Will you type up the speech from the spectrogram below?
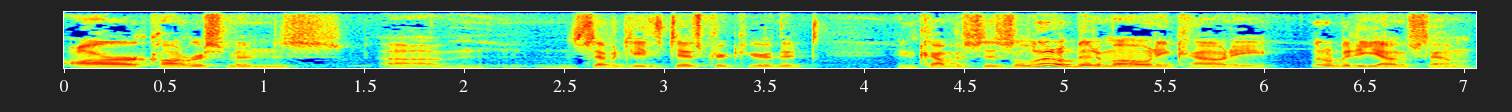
our congressman's um, 17th district here that encompasses a little bit of Mahoning County, a little bit of Youngstown,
